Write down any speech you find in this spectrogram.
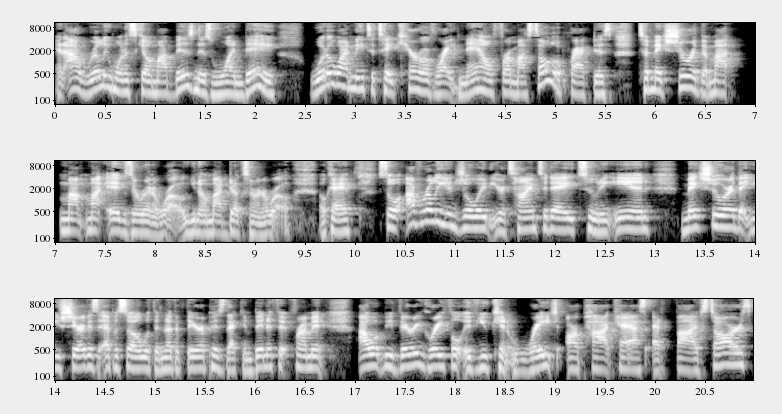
and I really want to scale my business one day, what do I need to take care of right now for my solo practice to make sure that my my, my eggs are in a row. You know, my ducks are in a row. Okay. So I've really enjoyed your time today tuning in. Make sure that you share this episode with another therapist that can benefit from it. I would be very grateful if you can rate our podcast at five stars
